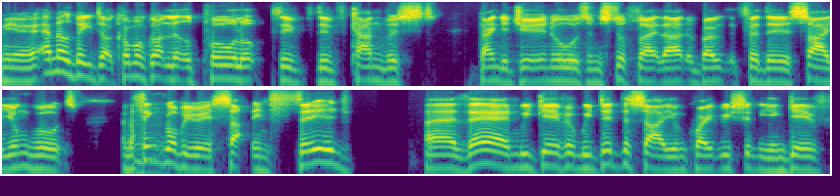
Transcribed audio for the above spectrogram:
Yeah, MLB.com. I've got a little poll up. They've they've canvassed kind of journals and stuff like that about for the Cy Young votes, and I think mm. Robbie Ray sat in third uh, there, and we gave it. We did the Cy Young quite recently and gave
